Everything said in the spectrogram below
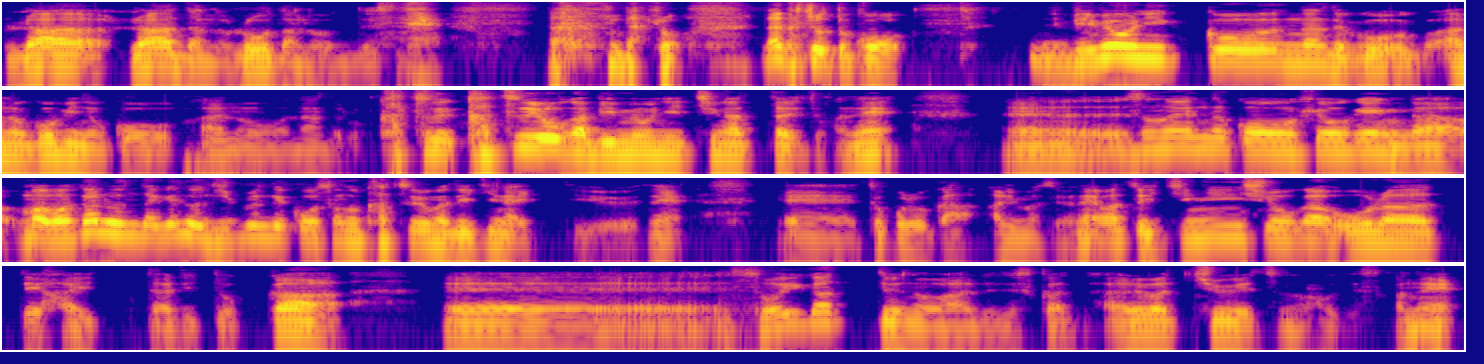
ラ、ラだの、ロだのですね。なんだろう。なんかちょっとこう、微妙にこう、なんだろう、あの語尾のこう、あの、なんだろう、活、活用が微妙に違ったりとかね。えー、その辺のこう表現が、まあわかるんだけど、自分でこうその活用ができないっていうね、えー、ところがありますよね。あと一人称がオーラって入ったりとか、えー、ソイガっていうのはあれですか？あれは中越の方ですかね？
